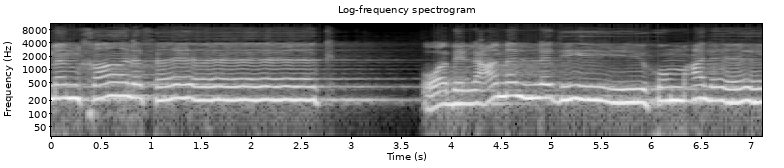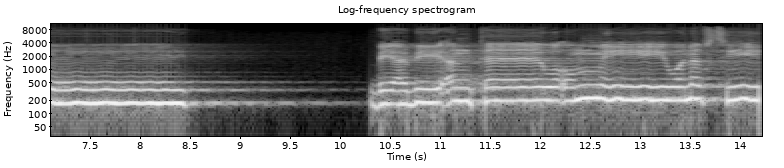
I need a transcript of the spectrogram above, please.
من خالفك وبالعمى الذي هم عليه. بأبي أنت وأمي ونفسي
